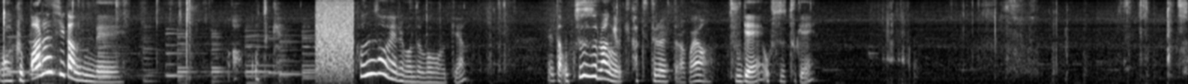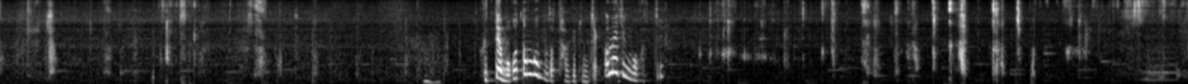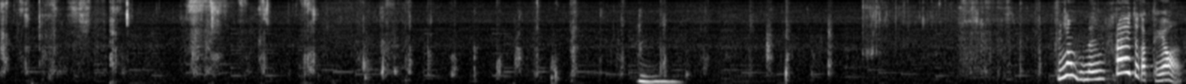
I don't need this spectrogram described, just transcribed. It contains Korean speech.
와, 그 빠른 시간인데. 아, 어떡해. 콘소메를 먼저 먹어볼게요. 일단 옥수수랑 이렇게 같이 들어있더라고요. 두 개, 옥수수 두 개. 그때 먹었던 것보다 닭이 좀 쬐끔해진 것 같지? 그냥 보면 프라이드 같아요.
